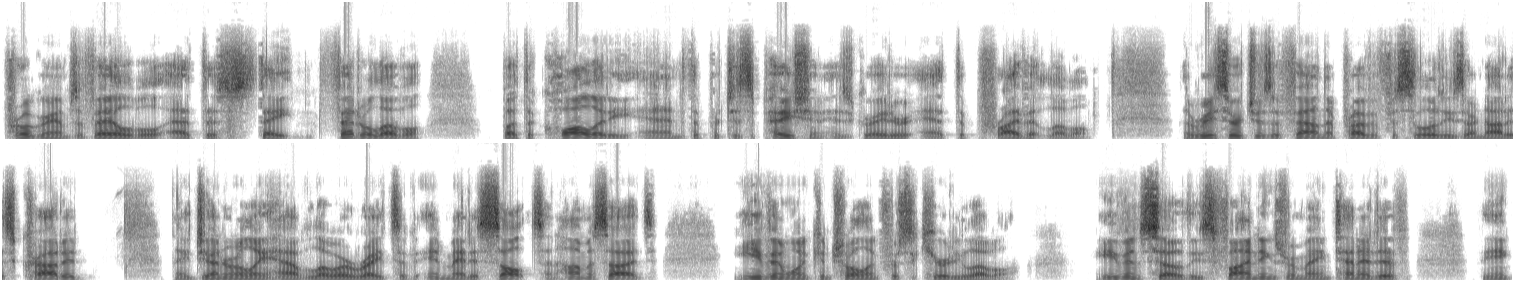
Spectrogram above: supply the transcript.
programs available at the state and federal level, but the quality and the participation is greater at the private level. The researchers have found that private facilities are not as crowded they generally have lower rates of inmate assaults and homicides, even when controlling for security level. Even so, these findings remain tentative. The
